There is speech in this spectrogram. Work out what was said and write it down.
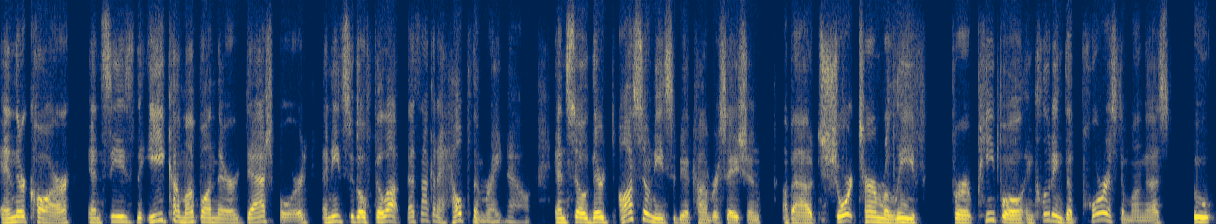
in their car and sees the E come up on their dashboard and needs to go fill up. That's not going to help them right now. And so there also needs to be a conversation about short term relief for people, including the poorest among us, who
